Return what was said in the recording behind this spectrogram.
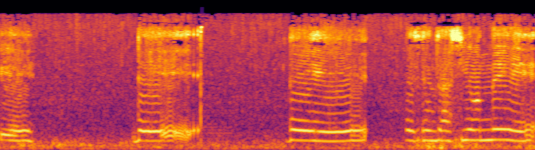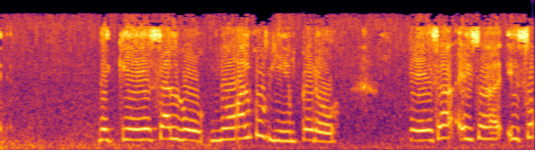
que de, de, de sensación de, de que es algo, no algo bien, pero que eso, eso, eso,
